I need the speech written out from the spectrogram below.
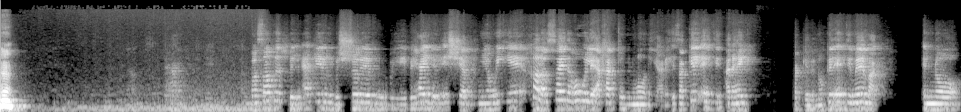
ها. انبسطت بالأكل وبالشرب وبهيدي الأشياء الدنيوية خلص هيدا هو اللي اخذته من هون يعني. إذا كل اهتم... أنا هيك بفكر إنه كل اهتمامك إنه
